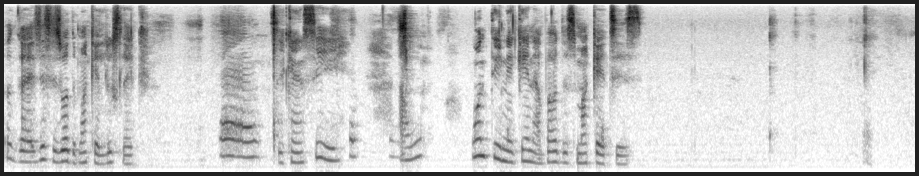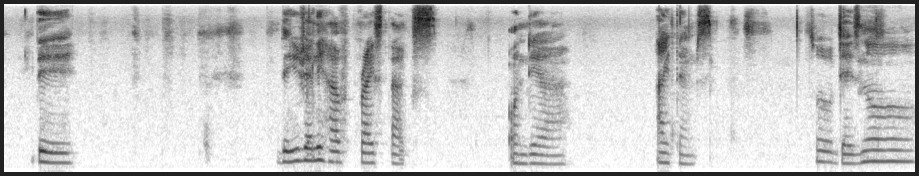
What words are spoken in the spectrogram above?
so guys this is what the market looks like. Eh. So you can see and one thing again about this market is they they usually have price tags on their items. So there is no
